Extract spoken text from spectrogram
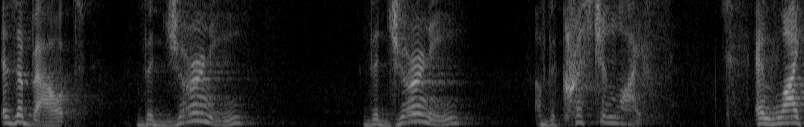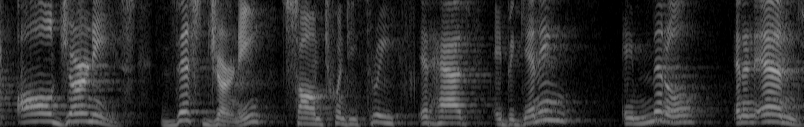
is about the journey, the journey of the Christian life. And like all journeys, this journey, Psalm 23, it has a beginning, a middle, and an end.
